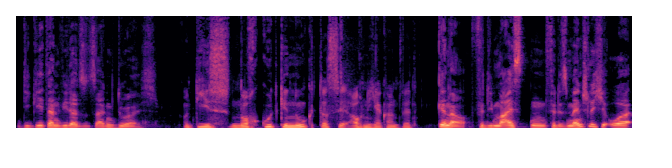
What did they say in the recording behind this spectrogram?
die geht dann wieder sozusagen durch. Und die ist noch gut genug, dass sie auch nicht erkannt wird. Genau. Für die meisten, für das menschliche Ohr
